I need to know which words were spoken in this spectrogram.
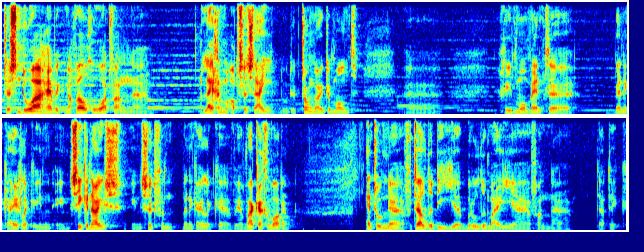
Tussendoor heb ik nog wel gehoord van uh, leg hem op zijn zij, doe de tong uit de mond. Een gegeven moment uh, ben ik eigenlijk in, in het ziekenhuis in Zutphen ben ik eigenlijk weer wakker geworden. En toen vertelde die broeder mij van, dat ik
